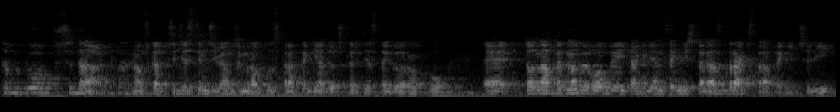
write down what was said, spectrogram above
To- by było przydatne. Tak, Tak, na przykład w 1939 roku strategia do 40 roku. E, To na pewno byłoby i tak więcej niż teraz brak strategii, czyli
